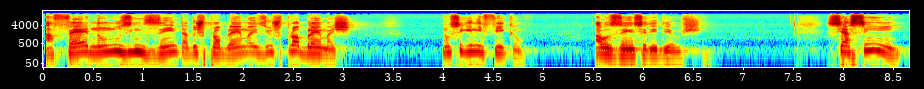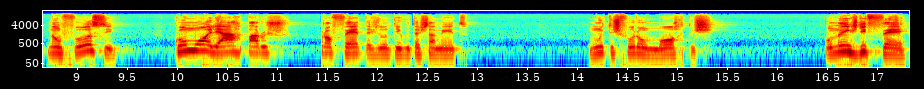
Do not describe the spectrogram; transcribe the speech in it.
A fé não nos isenta dos problemas e os problemas não significam ausência de Deus. Se assim não fosse, como olhar para os profetas do Antigo Testamento muitos foram mortos, homens de fé.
